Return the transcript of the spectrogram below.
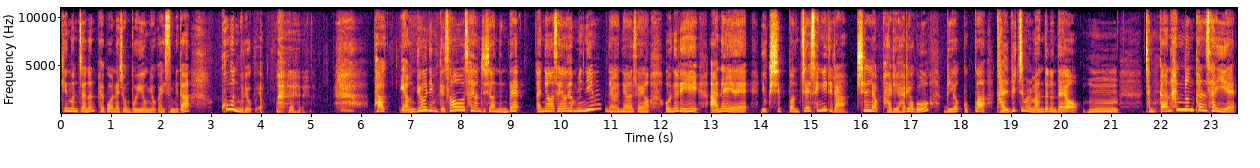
긴 문자는 100원의 정보 이용료가 있습니다. 콩은 무료고요. 박 양교님께서 사연 주셨는데, 안녕하세요, 현미님. 네, 안녕하세요. 오늘이 아내의 60번째 생일이라 실력 발휘하려고 미역국과 갈비찜을 만드는데요. 음, 잠깐 한눈판 사이에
